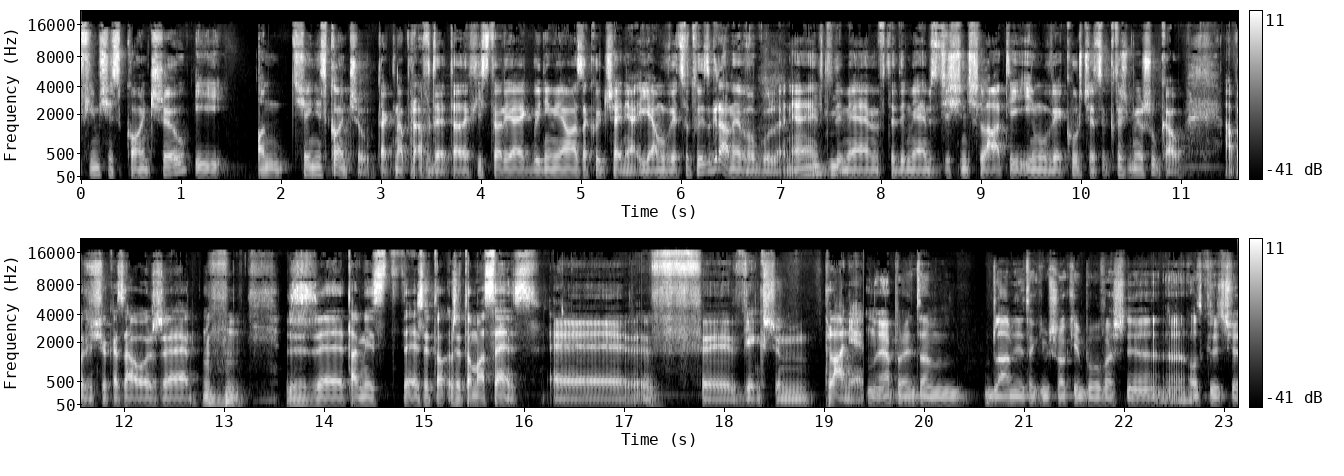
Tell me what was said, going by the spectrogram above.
film się skończył i on się nie skończył tak naprawdę. Ta historia jakby nie miała zakończenia. I ja mówię, co tu jest grane w ogóle, nie? Mhm. Wtedy miałem, wtedy miałem z 10 lat i, i mówię, kurczę, co, ktoś mnie oszukał. A potem się okazało, że, że tam jest, że to, że to ma sens e, w większym planie. No ja pamiętam, dla mnie takim szokiem było właśnie e, odkrycie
